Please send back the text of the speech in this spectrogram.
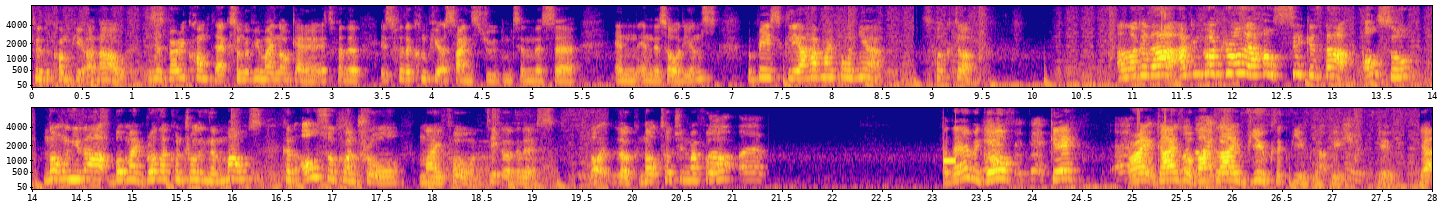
to the computer now. This is very complex, some of you might not get it. It's for the it's for the computer science students in this uh, in, in this audience. But basically I have my phone here. It's hooked up. And look at that, I can control it. How sick is that? Also, not only that, but my brother controlling the mouse can also control my phone. Take a look at this. Not, look, not touching my phone. Oh, uh, There we go. Yes. Okay. Alright guys, we're back live. View, click view, click view. view. Yeah,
